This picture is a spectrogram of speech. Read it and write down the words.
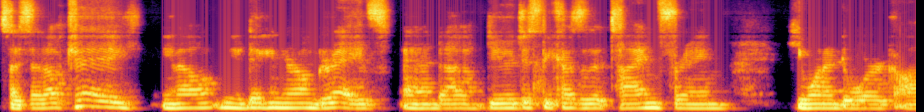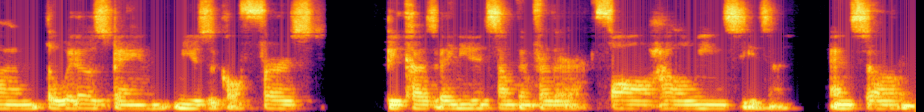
So I said, okay, you know, you dig in your own grave. And uh, dude, just because of the time frame, he wanted to work on the Widow's Bane musical first because they needed something for their fall Halloween season. And so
